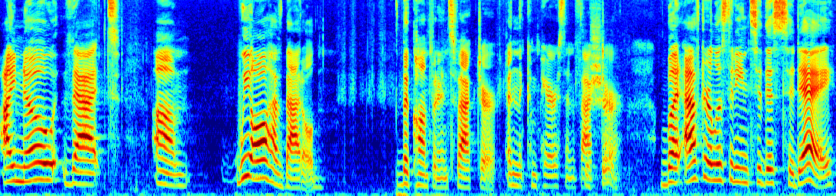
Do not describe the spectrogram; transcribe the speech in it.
I know that um, we all have battled the confidence factor and the comparison factor. sure. But after listening to this today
